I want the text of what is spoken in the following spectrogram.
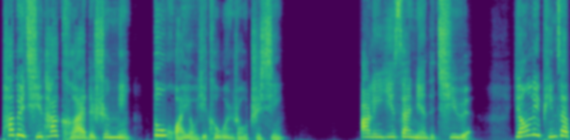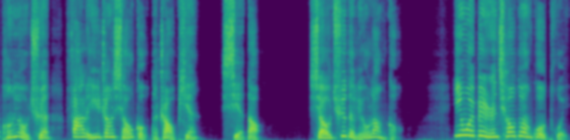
他对其他可爱的生命都怀有一颗温柔之心。二零一三年的七月，杨丽萍在朋友圈发了一张小狗的照片，写道：“小区的流浪狗，因为被人敲断过腿，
